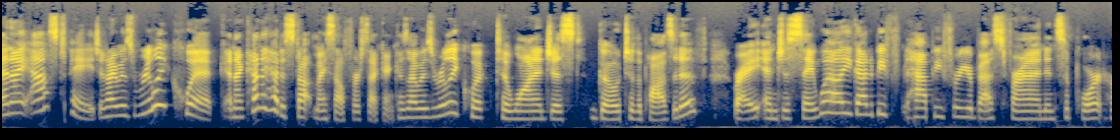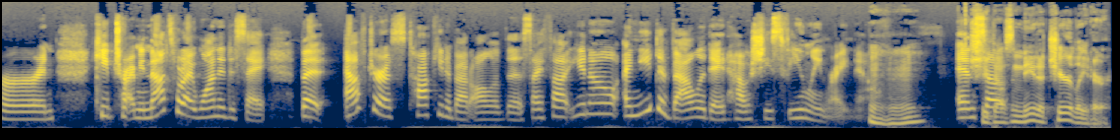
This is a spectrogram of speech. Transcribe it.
And i asked paige and i was really quick and i kind of had to stop myself for a second because i was really quick to want to just go to the positive right? And just say well you got to be happy for your best friend and support her and keep trying i mean that's what i wanted to say. But after us talking about all of this i thought you know i need to validate how she's feeling right now. Mm-hmm. And she so, doesn't need a cheerleader.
